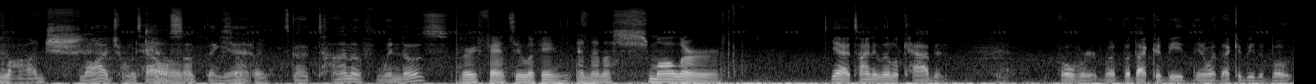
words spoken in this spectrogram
Lodge, lodge, hotel, Hotel, something. Yeah, something. it's got a ton of windows. very fancy looking, and then a smaller. Yeah, a tiny little cabin over. But but that could be. You know what? That could be the boat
